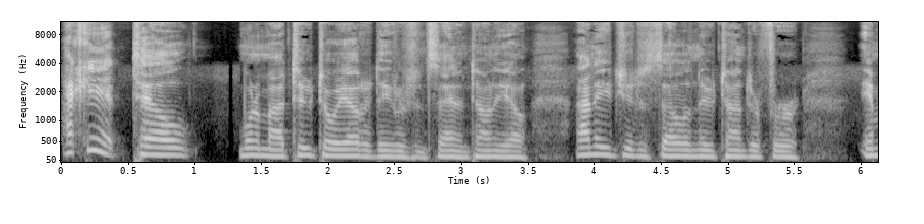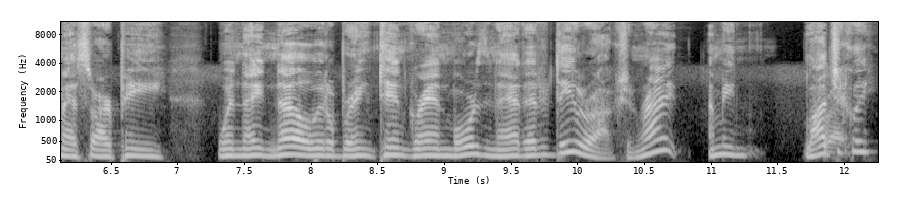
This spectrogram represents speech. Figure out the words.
I can't tell one of my two Toyota dealers in San Antonio, I need you to sell a new Tundra for MSRP when they know it'll bring 10 grand more than that at a dealer auction, right? I mean, logically.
